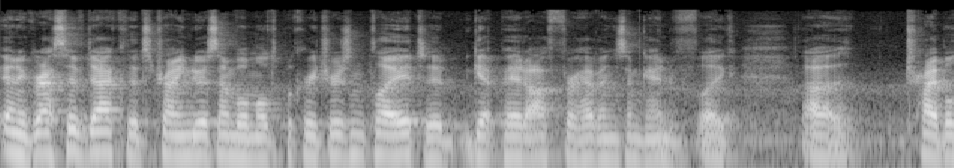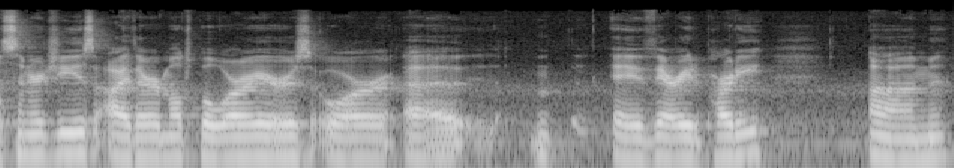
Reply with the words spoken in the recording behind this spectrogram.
an aggressive deck that's trying to assemble multiple creatures in play to get paid off for having some kind of like uh, tribal synergies, either multiple warriors or uh, a varied party. Um,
